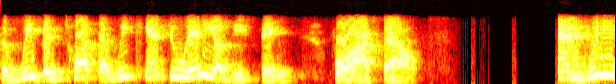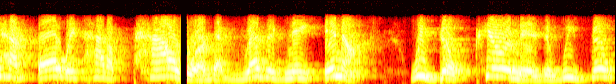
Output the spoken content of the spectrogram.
them? We've been taught that we can't do any of these things for ourselves. And we have always had a power that resonate in us. We built pyramids and we built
